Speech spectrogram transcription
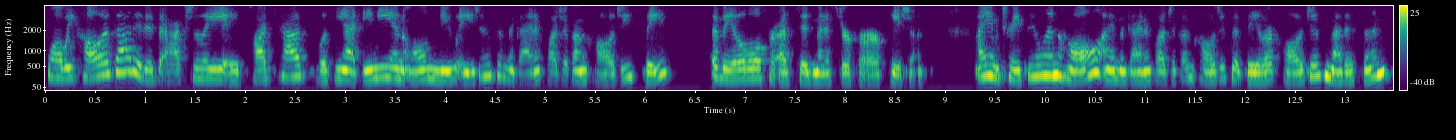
While we call it that, it is actually a podcast looking at any and all new agents in the gynecologic oncology space available for us to administer for our patients. I am Tracilyn Hall. I am a gynecologic oncologist at Baylor College of Medicine,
